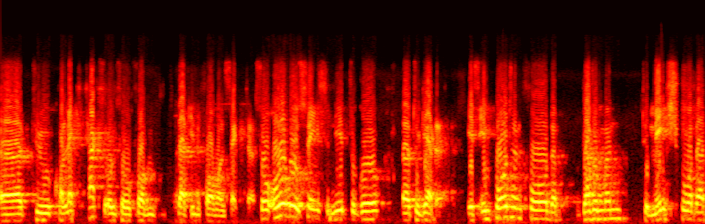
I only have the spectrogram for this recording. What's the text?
uh, to collect tax also from that informal sector. So all those things need to go uh, together. It's important for the government to make sure that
